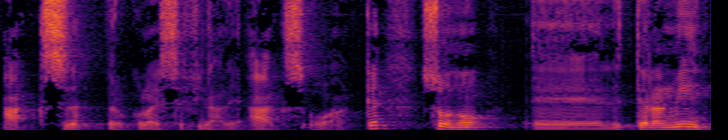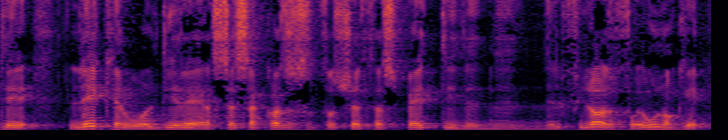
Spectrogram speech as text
AX, però con la S finale, AX o H, sono eh, letteralmente l'Eker vuol dire la stessa cosa sotto certi aspetti de, de, del filosofo, è uno che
